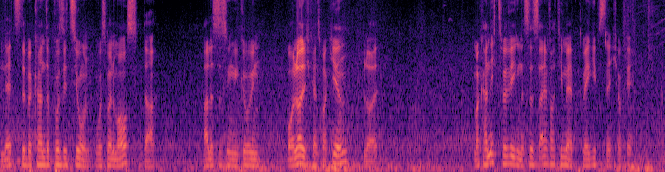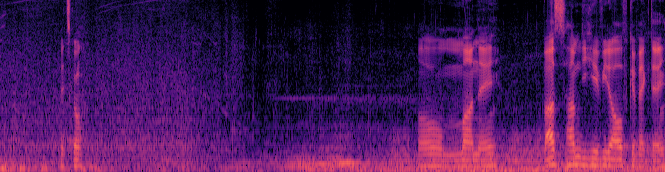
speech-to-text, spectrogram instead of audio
Letzte bekannte Position. Wo ist meine Maus? Da. Alles ist irgendwie grün. Oh Leute, ich kann es markieren. Lol. Man kann nichts bewegen, das ist einfach die Map. Mehr gibt's nicht, okay. Let's go. Oh Mann, ey. Was haben die hier wieder aufgeweckt, ey?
